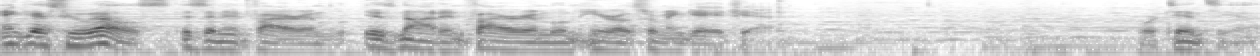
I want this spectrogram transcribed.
And guess who else isn't in Fire Emblem, is not in Fire Emblem Heroes from Engage yet? Hortensia.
